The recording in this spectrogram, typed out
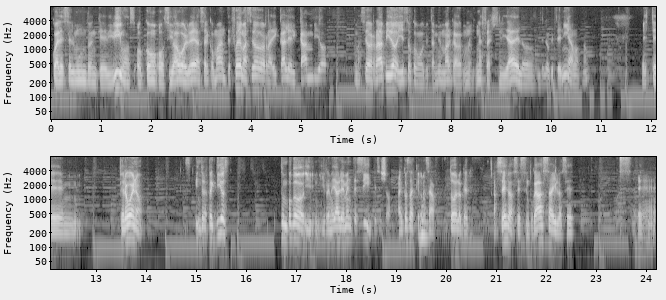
cuál es el mundo en que vivimos o, o si va a volver a ser como antes. Fue demasiado radical el cambio, demasiado rápido y eso como que también marca una, fragilidad de lo, de lo, que teníamos, ¿no? Este, pero bueno, introspectivos un poco irremediablemente sí, qué sé yo. Hay cosas que, o sea, todo lo que haces lo haces en tu casa y lo haces... Eh,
